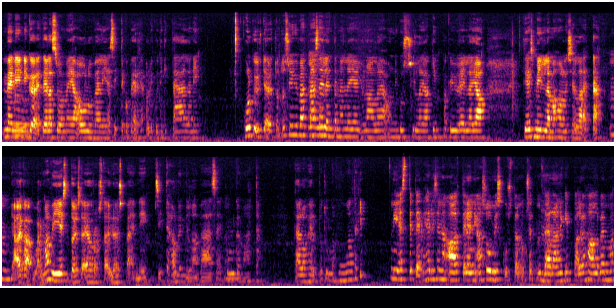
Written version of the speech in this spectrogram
menin Mm. mm. niin Etelä-Suomen ja Oulun väliin ja sitten kun perhe oli kuitenkin täällä, niin kulkuyhteydet on tosi hyvät. Mm. Pääsee lentämällä ja junalla ja onnibussilla ja kimppakyyillä ja ties millä mahdollisella. Että, Mm. ja aika varmaan 15 eurosta ylöspäin, niin sitten halvimmillaan pääsee kulkemaan. Että täällä on helppo tulla muualtakin. Niin ja sitten perheellisenä ajattelen, niin asumiskustannukset on Mm. täällä ainakin paljon halvemmat,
